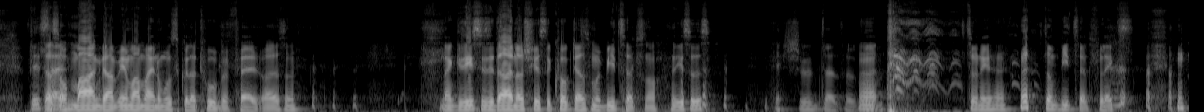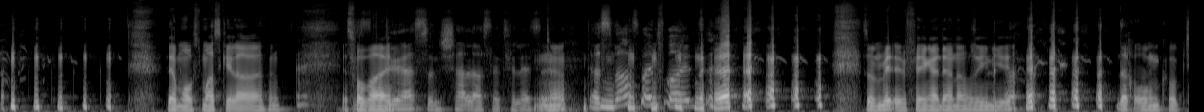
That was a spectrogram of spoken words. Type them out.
Dass halt, auch Magen-Darm immer meine Muskulatur befällt, weißt du? Und dann siehst du sie da in der Schüssel, guck, da ist mein Bizeps noch. Siehst du es? der schwimmt da so rum. So, eine, so ein Bizepsflex. der Most Muscular. Ist vorbei. Du hörst so einen Schall aus der Toilette. Ja. Das war's, mein Freund. so ein Mittelfinger, der irgendwie nach oben guckt.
